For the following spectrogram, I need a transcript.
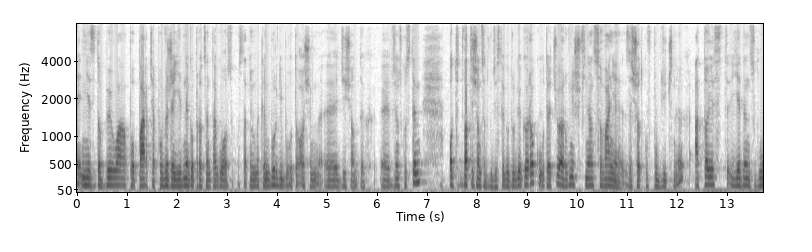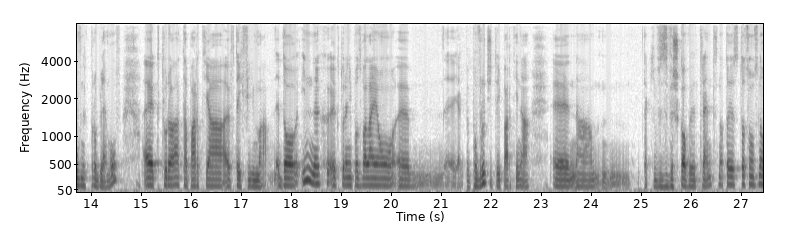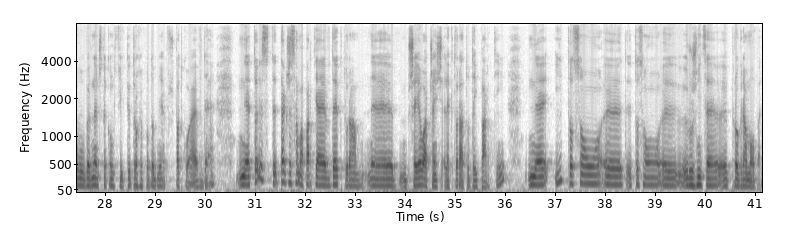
nie zdobyła poparcia powyżej 1% głosów. Ostatnio w Mecklenburgii było to 0,8. W związku z tym od 2022 roku utraciła również finansowanie ze środków publicznych, a to jest jeden z głównych problemów, e, która ta partia w tej chwili ma. Do innych, e, które nie pozwalają e, jakby powrócić tej partii na, na taki zwyżkowy trend, no to, jest, to są znowu wewnętrzne konflikty, trochę podobnie jak w przypadku AfD. To jest także sama partia AfD, która przejęła część elektoratu tej partii i to są, to są różnice programowe.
